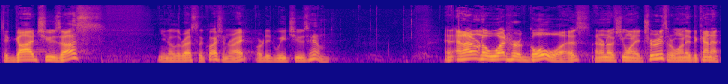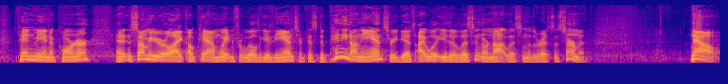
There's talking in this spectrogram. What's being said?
Did God choose us? You know the rest of the question, right? Or did we choose him? And, and I don't know what her goal was. I don't know if she wanted truth or wanted to kind of pin me in a corner. And some of you are like, okay, I'm waiting for Will to give the answer, because depending on the answer he gives, I will either listen or not listen to the rest of the sermon. Now,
